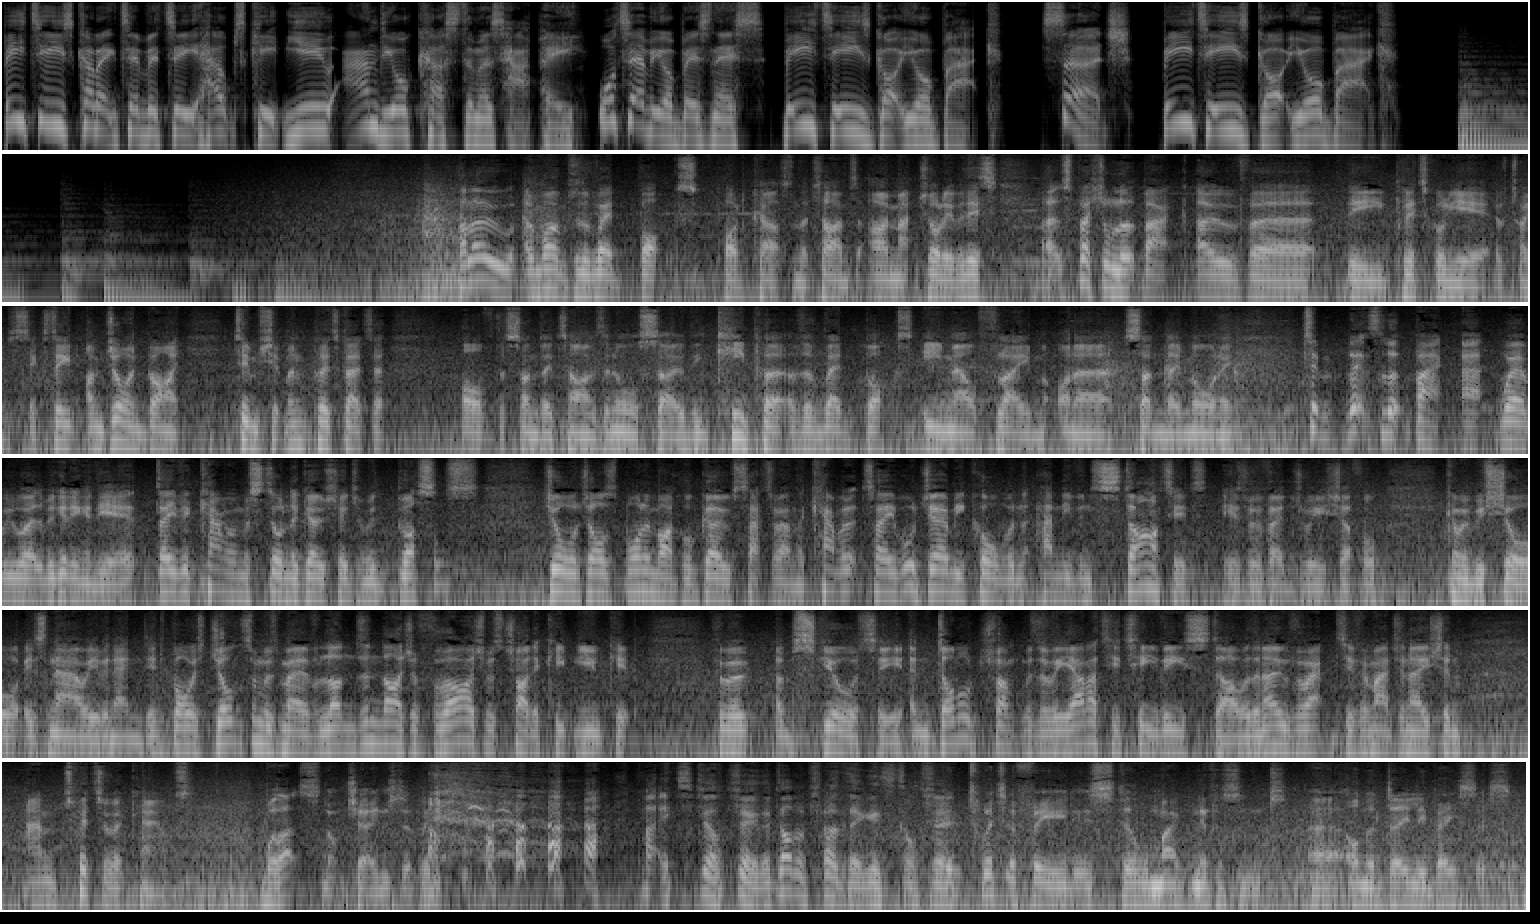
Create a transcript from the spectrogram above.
BT's connectivity helps keep you and your customers happy. Whatever your business, BT's got your back. Search BT's got your back. Hello and welcome to the Red Box podcast on the Times. I'm Matt Chorley with this uh, special look back over the political year of 2016. I'm joined by Tim Shipman, political editor of the Sunday Times, and also the keeper of the Red Box email flame on a Sunday morning. Tim, let's look back at where we were at the beginning of the year. David Cameron was still negotiating with Brussels. George Osborne and Michael Gove sat around the cabinet table. Jeremy Corbyn hadn't even started his revenge reshuffle. Can we be sure it's now even ended? Boris Johnson was mayor of London. Nigel Farage was trying to keep UKIP from obscurity. And Donald Trump was a reality TV star with an overactive imagination and Twitter account. Well, that's not changed at least. is still true. The Donald Trump thing is still true. The Twitter feed is still magnificent uh, on a daily basis.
